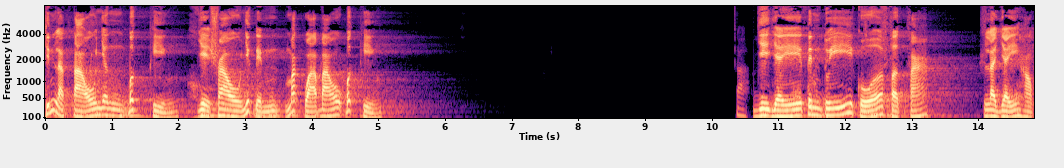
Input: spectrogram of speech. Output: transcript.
chính là tạo nhân bất thiện, Về sau nhất định mắc quả báo bất thiện. Vì vậy tinh túy của Phật Pháp Là dạy học.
